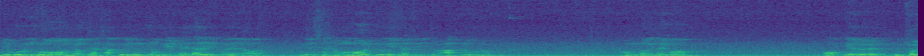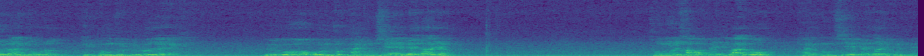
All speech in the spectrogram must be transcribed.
이 오른손 옆에 잡고 있는 쪽에 매달릴 거예요. 근데 체중은 머리 쪽에 있어야 돼. 이쪽 앞쪽으로. 엉덩이 대고 어깨를 그 겨드랑이 쪽으로 뒤통수를 눌러줘야 돼. 그리고 오른쪽 팔꿈치에 매달려. 손을 잡아 빼지 말고 팔꿈치에 매달리면 돼.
